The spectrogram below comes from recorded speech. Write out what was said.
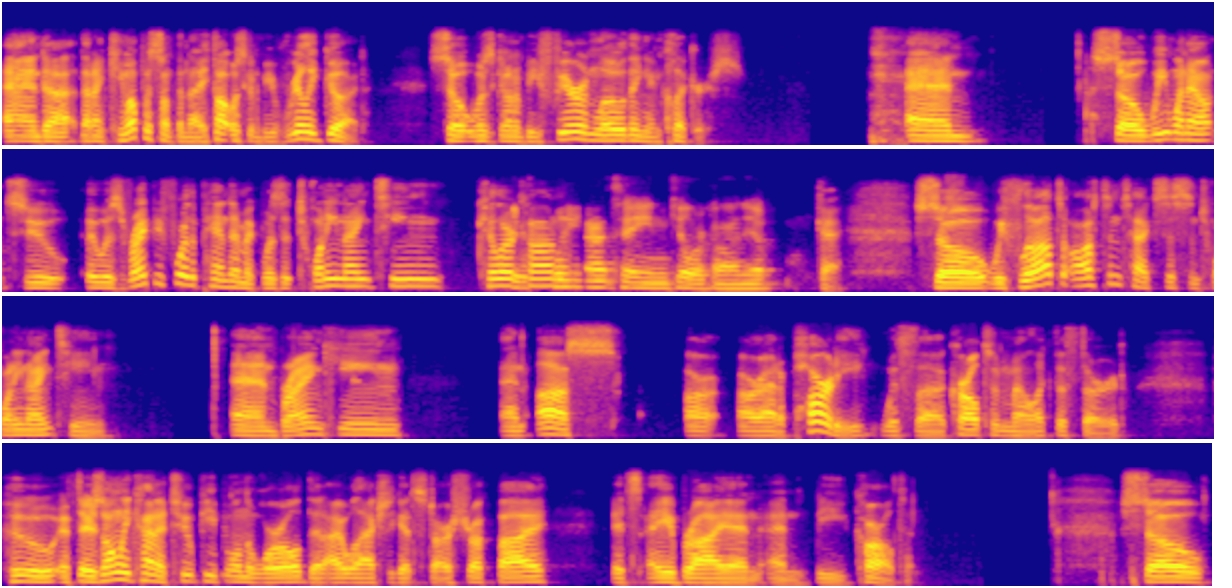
and uh, then I came up with something that I thought was going to be really good. So it was going to be Fear and Loathing and Clickers. and so we went out to. It was right before the pandemic. Was it 2019 Killer It was Con? 2019 Killer Con. Yep. So we flew out to Austin, Texas in 2019, and Brian Keene and us are are at a party with uh, Carlton Mellick III, who, if there's only kind of two people in the world that I will actually get starstruck by, it's A. Brian and B. Carlton. So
